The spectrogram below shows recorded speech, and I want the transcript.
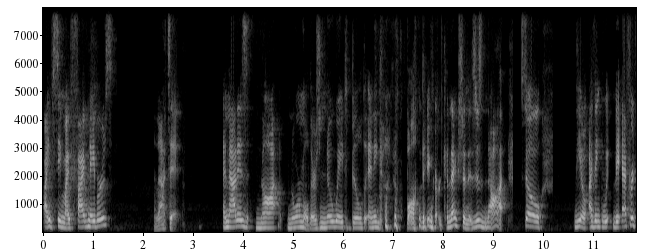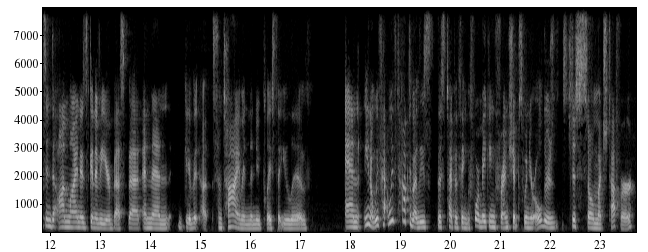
I've seen my five neighbors, and that's it. And that is not normal. There's no way to build any kind of bonding or connection. It's just not. So, you know, I think w- the efforts into online is going to be your best bet, and then give it uh, some time in the new place that you live. And you know, we've ha- we've talked about these this type of thing before. Making friendships when you're older is just so much tougher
